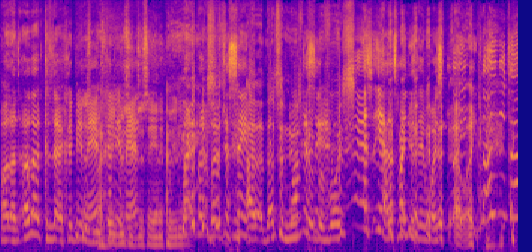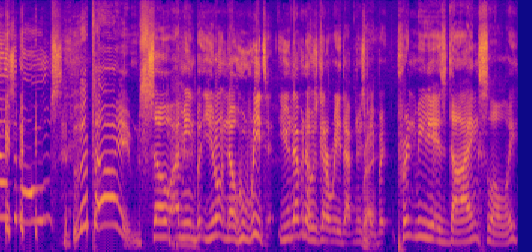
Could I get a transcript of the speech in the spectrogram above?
Oh, that, oh, that, 'cause that could be a man. Could be a Newspapers man. just antiquated. But, but, but I'm just saying. I- that's a well, I'm newspaper voice? Yes, yeah, that's my newspaper voice. I like 90,000 homes. The Times. So, I mean, but you don't know who reads it. You never know who's going to read that newspaper. Right. Print media is dying slowly,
